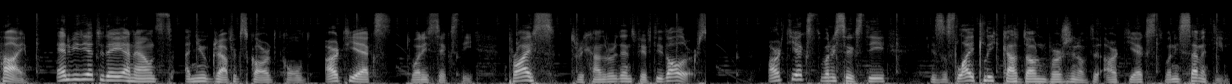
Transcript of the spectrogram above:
Hi, Nvidia today announced a new graphics card called RTX 2060, price $350. RTX 2060 is a slightly cut down version of the RTX 2070.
